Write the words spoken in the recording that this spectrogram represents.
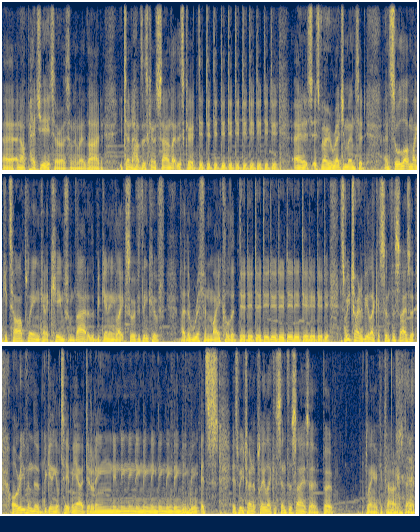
uh, an arpeggiator or something like that, you tend to have this kind of sound like this kind of and it's it's very regimented. And so a lot of my guitar playing kind of came from that at the beginning. Like so, if you think of like the riff in Michael, the it's me trying to be like a synthesizer, or even the beginning of Take Me Out, ding ding ding ding ding ding ding ding ding ding ding. It's it's me trying to play like a synthesizer, but playing a guitar instead.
